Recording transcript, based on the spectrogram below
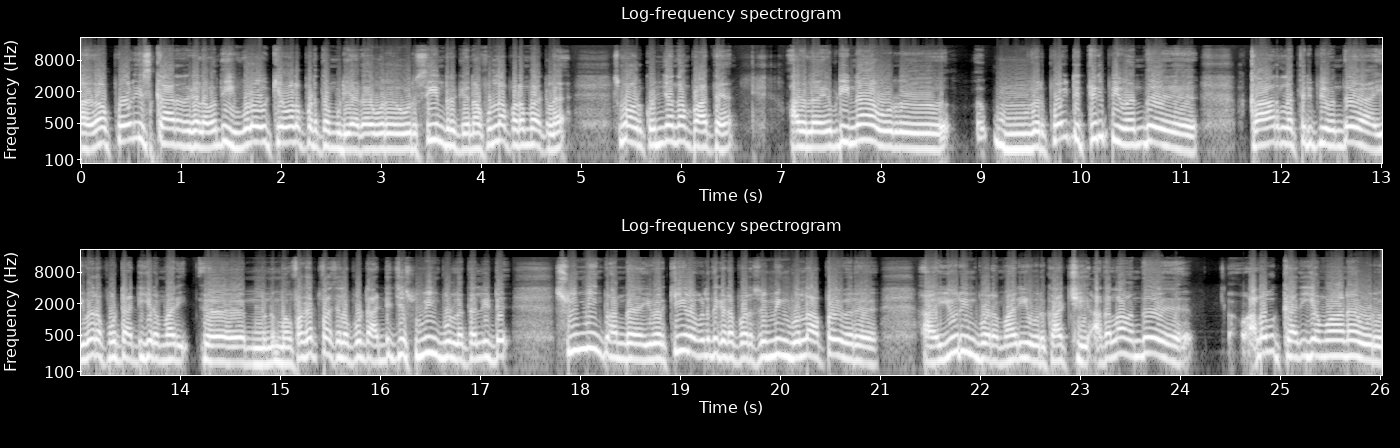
அதாவது போலீஸ்காரர்களை வந்து இவ்வளவு கேவலப்படுத்த முடியாத ஒரு ஒரு சீன் இருக்குது நான் ஃபுல்லாக படம் பார்க்கல. சும்மா ஒரு கொஞ்சம் தான் பார்த்தேன். அதில் எப்படின்னா ஒரு இவர் போயிட்டு திருப்பி வந்து காரில் திருப்பி வந்து இவரை போட்டு அடிக்கிற மாதிரி நம்ம ஃபகத் பாசில போட்டு அடித்து ஸ்விம்மிங் பூலில் தள்ளிட்டு ஸ்விம்மிங் அந்த இவர் கீழே விழுந்து கிடப்பாரு ஸ்விம்மிங் பூல்ல அப்போ இவர் யூரின் போகிற மாதிரி ஒரு காட்சி. அதெல்லாம் வந்து அளவுக்கு அதிகமான ஒரு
